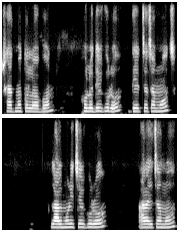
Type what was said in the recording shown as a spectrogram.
স্বাদ মতো লবণ, হলুদের গুঁড়ো, দেড় চা চামচ, লাল মরিচের গুঁড়ো, আড়াই চামচ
